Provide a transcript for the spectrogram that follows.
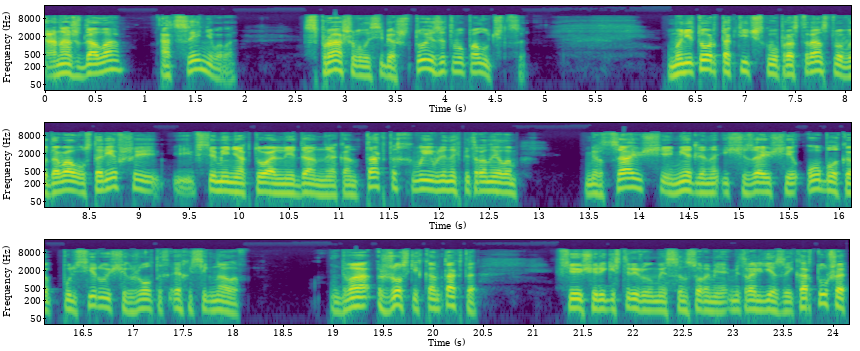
Она ждала, оценивала, спрашивала себя, что из этого получится. Монитор тактического пространства выдавал устаревшие и все менее актуальные данные о контактах, выявленных Петронеллом, мерцающее, медленно исчезающее облако пульсирующих желтых эхосигналов. Два жестких контакта, все еще регистрируемые сенсорами Метрольеза и Картуша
